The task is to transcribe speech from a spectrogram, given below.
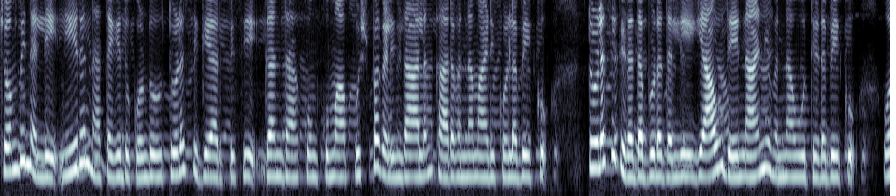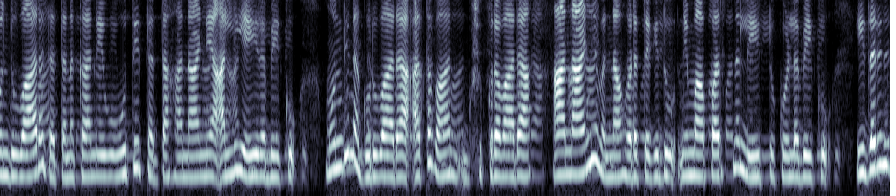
ಚೊಂಬಿನಲ್ಲಿ ನೀರನ್ನು ತೆಗೆದುಕೊಂಡು ತುಳಸಿಗೆ ಅರ್ಪಿಸಿ ಗಂಧ, ಕುಂಕುಮ, ಪುಷ್ಪಗಳಿಂದ ಅಲಂಕಾರವನ್ನು ಮಾಡಿಕೊಳ್ಳಬೇಕು. ತುಳಸಿ ಗಿಡದ ಬುಡದಲ್ಲಿ ಯಾವುದೇ ನಾಣ್ಯವನ್ನ ಊತಿಡಬೇಕು. ಒಂದು ವಾರದ ತನಕ ನೀವು ಊತಿಟ್ಟಂತಹ ನಾಣ್ಯ ಅಲ್ಲಿಯೇ ಇರಬೇಕು. ಮುಂದಿನ ಗುರುವಾರ ಅಥವಾ ಶುಕ್ರವಾರ ಆ ನಾಣ್ಯವನ್ನ ಹೊರತೆಗೆದು ನಿಮ್ಮ ಪರ್ಸ್ನಲ್ಲಿ ಇಟ್ಟುಕೊಳ್ಳಬೇಕು. ಇದರಿಂದ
